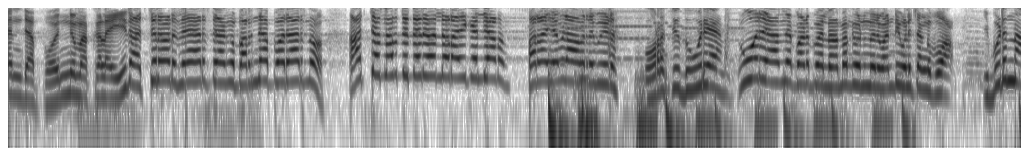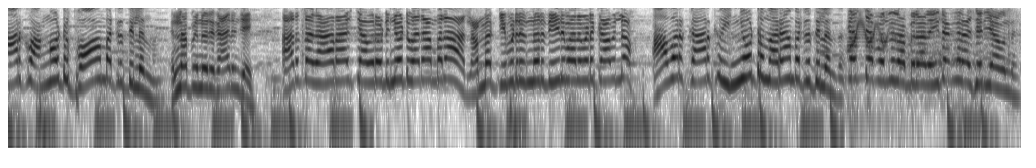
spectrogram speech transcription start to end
എന്റെ പൊന്നു മക്കളെ ഇത് അച്ഛനോട് നേരത്തെ അങ്ങ് പറഞ്ഞാ പോരായിരുന്നോ? അച്ഛൻ നടത്തി തരുമല്ലോടാ ഈ കല്യാണം? പറ എവിടെ അവരുടെ വീട്? കുറച്ച് ദൂരെയാണ്. ദൂരെയാണെന്നേ കുഴപ്പമില്ല നമുക്ക് ഇവിടുന്ന് ഒരു വണ്ടി വിളിച്ചങ്ങ് പോവാം. ഇവിടുന്ന് ആർക്കും അങ്ങോട്ട് പോകാൻ പറ്റത്തില്ലെന്ന്. എന്നാ പിന്നെ ഒരു കാര്യം ചെയ് അടുത്ത ഞായറാഴ്ച അവരോട് ഇങ്ങോട്ട് വരാൻ പറ. നമുക്ക് ഇവിടെ നിന്നൊരു തീരുമാനമെടുക്കാമല്ലോ അവർക്കാർക്കും ഇങ്ങോട്ടും വരാൻ പറ്റത്തില്ലെന്ന്. എന്റെ പൊന്നു തമ്മിലാണ് ഇതെങ്ങനെ ശരിയാവുന്നത്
